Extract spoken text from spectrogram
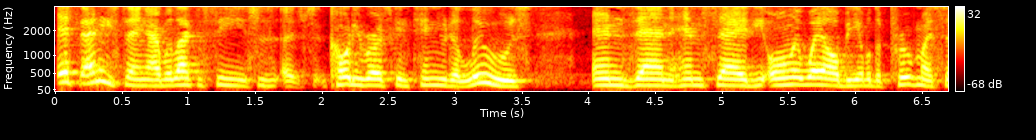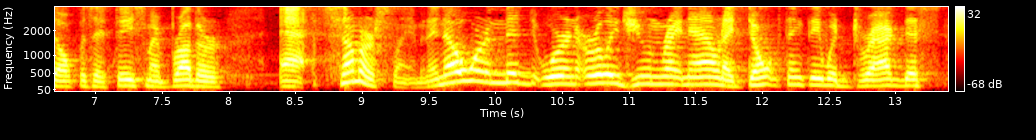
If anything, I would like to see Cody Rhodes continue to lose, and then him say, "The only way I'll be able to prove myself is I face my brother." At SummerSlam. And I know we're in mid we're in early June right now, and I don't think they would drag this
